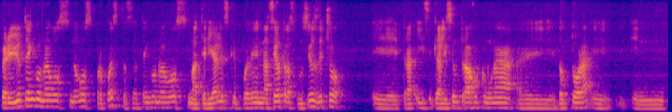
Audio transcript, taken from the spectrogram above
pero yo tengo nuevos, nuevos propuestas, tengo nuevos materiales que pueden hacer otras funciones. De hecho, eh, realicé un trabajo con una eh, doctora eh, en,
